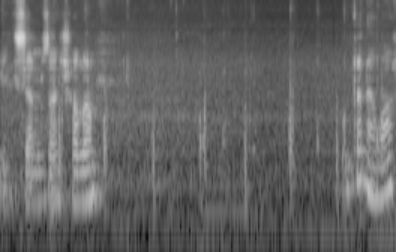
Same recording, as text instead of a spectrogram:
Bilgisayarımızı açalım. Burada ne var?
